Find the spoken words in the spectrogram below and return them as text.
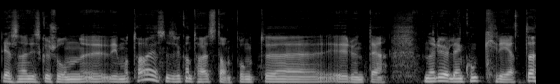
Det er en diskusjon eh, vi må ta. Jeg syns vi kan ta et standpunkt eh, rundt det. Men når det gjelder den konkrete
